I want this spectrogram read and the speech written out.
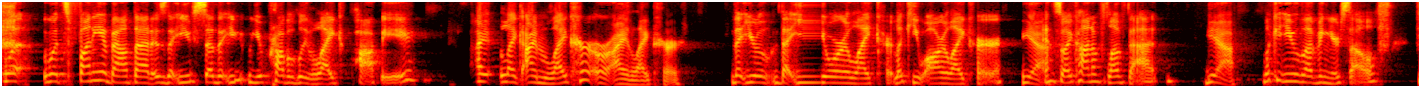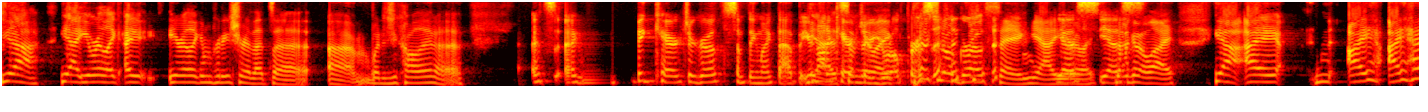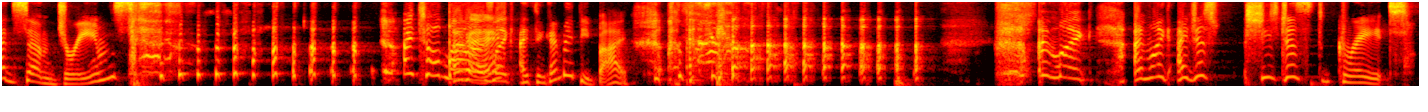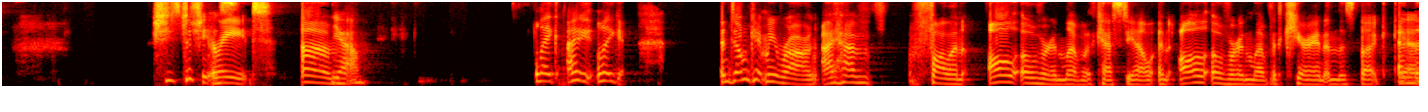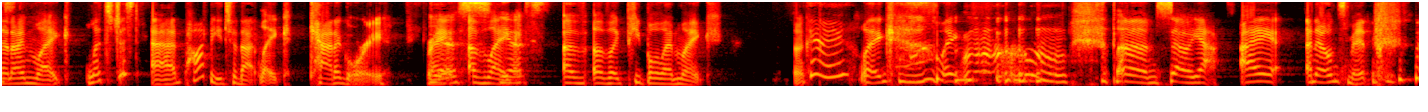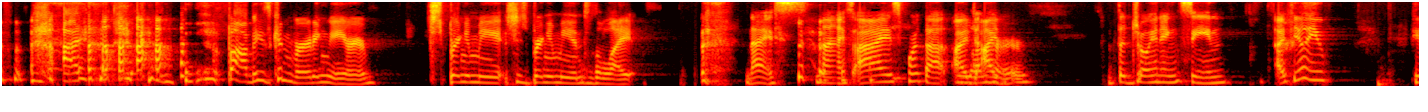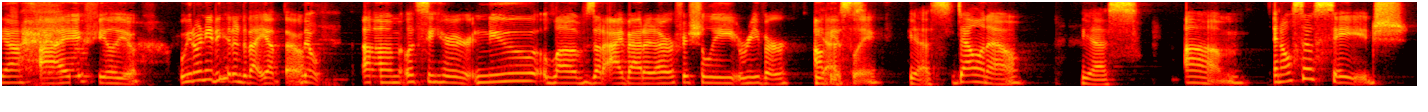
What What's funny about that is that you said that you you probably like Poppy. I like I'm like her or I like her. That you're that you're like her, like you are like her. Yeah. And so I kind of love that. Yeah. Look at you loving yourself. Yeah. Yeah, you were like I you were like I'm pretty sure that's a um what did you call it? A It's a big character growth, something like that. But you're not a character like growth person. Personal growth thing. Yeah, you're Yes, like yes. not gonna lie. Yeah, I I I had some dreams. I told mom I was like, I think I might be bi. I'm like, I'm like, I just she's just great. She's just She is. great. Um yeah. like I like and don't get me wrong, I have fallen all over in love with Casteel and all over in love with Kieran in this book. And Yes. then I'm like, let's just add Poppy to that like category, right? Yes, Of like yes. of of like people I'm like, okay, like like um so yeah, I announcement. I, Bobby's converting me, or she's bringing me. She's bringing me into the light. Nice, nice. I support that. I, Love I her. The joining scene. I feel you. Yeah. I feel you. We don't need to get into that yet, though. No. Um, let's see here. New loves that I've added are officially Reaver, obviously. Yes. Delano, Yes. um, and also Sage.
